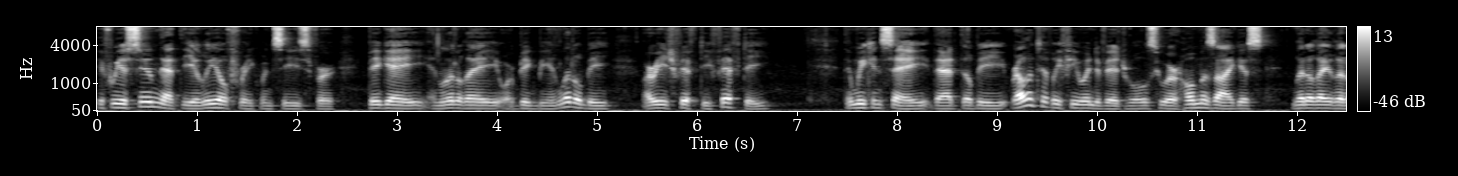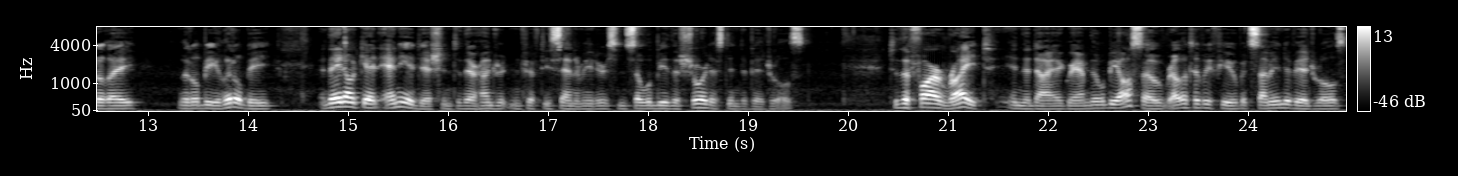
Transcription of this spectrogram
If we assume that the allele frequencies for big A and little a or big B and little b are each 50 50, then we can say that there'll be relatively few individuals who are homozygous little a, little a, little b, little b, and they don't get any addition to their 150 centimeters, and so will be the shortest individuals. To the far right in the diagram, there will be also relatively few, but some individuals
